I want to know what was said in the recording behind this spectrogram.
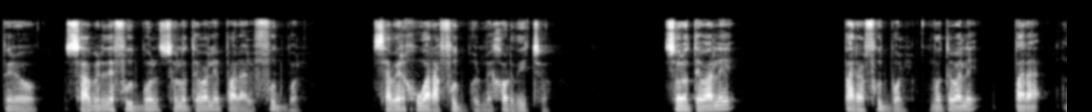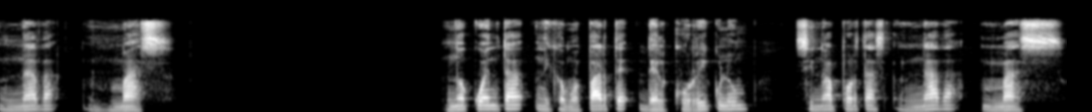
pero saber de fútbol solo te vale para el fútbol. Saber jugar a fútbol, mejor dicho. Solo te vale para el fútbol, no te vale para nada más no cuenta ni como parte del currículum si no aportas nada más.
